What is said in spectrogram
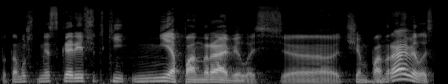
потому что мне скорее все-таки не понравилось, э, чем понравилось.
